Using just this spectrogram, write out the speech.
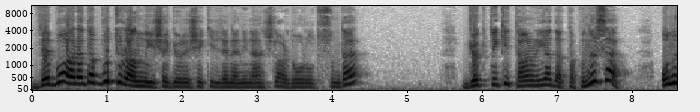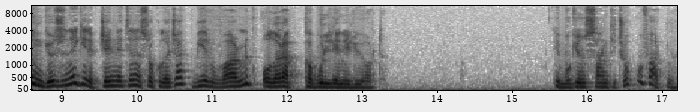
ve bu arada bu tür anlayışa göre şekillenen inançlar doğrultusunda gökteki Tanrı'ya da tapınırsa onun gözüne girip cennetine sokulacak bir varlık olarak kabulleniliyordu. E bugün sanki çok mu farklı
